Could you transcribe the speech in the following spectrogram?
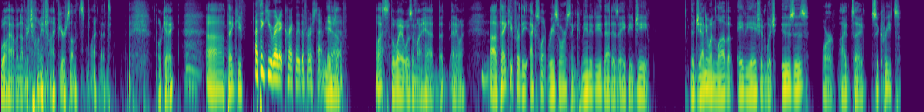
we'll have another 25 years on this planet. okay. Uh, thank you. I think you read it correctly the first time, Yeah. Jeff. Well, that's the way it was in my head. But anyway, uh, thank you for the excellent resource and community that is APG. The genuine love of aviation, which oozes, or I'd say secretes,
